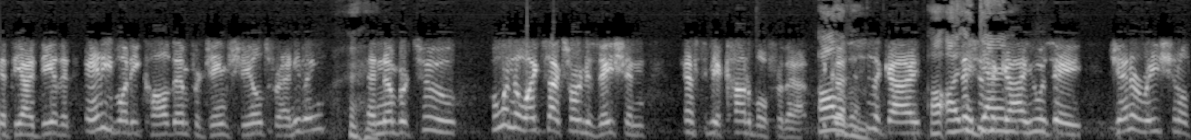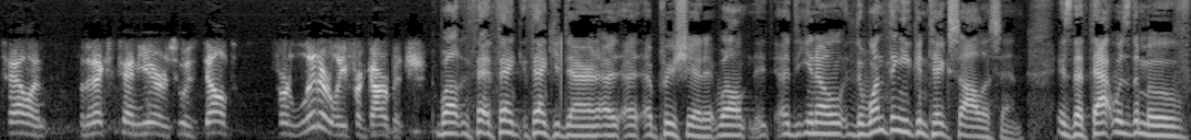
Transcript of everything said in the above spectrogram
at the idea that anybody called them for James Shields for anything? and number two, who in the White Sox organization has to be accountable for that? All because of them. This is a guy. Uh, uh, this Darren, is a guy who is a generational talent for the next ten years, who has dealt for literally for garbage. Well, th- thank thank you, Darren. I, I appreciate it. Well, uh, you know, the one thing you can take solace in is that that was the move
